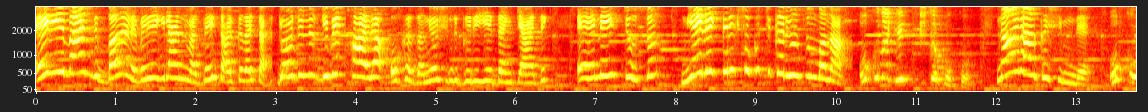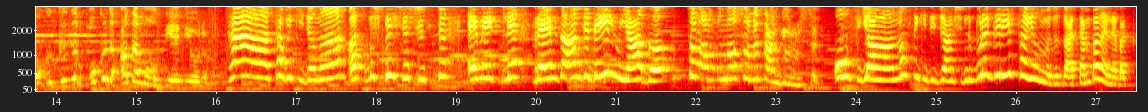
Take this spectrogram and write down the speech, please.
en iyi bendim. Bana ne? Beni ilgilendirmez. Neyse arkadaşlar. Gördüğünüz gibi hala o kazanıyor. Şimdi griye denk geldik. E ne istiyorsun? Niye elektrik şoku çıkarıyorsun bana? Okula git kitap oku. Ne alaka şimdi? Oku oku kızım oku da adam ol diye diyorum. Ha tabii ki canım. 65 yaş üstü emekli Remzi amca değil mi ya bu? Tamam bundan sonra sen görürsün. Of ya nasıl gideceğim şimdi? Bura gri sayılmıyordu zaten. Bana ne bak.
